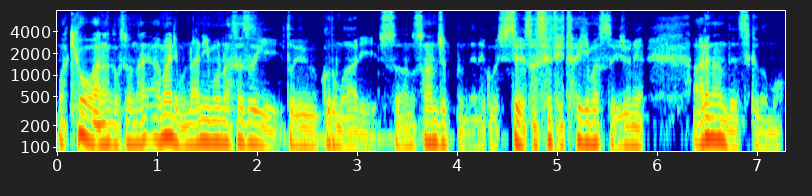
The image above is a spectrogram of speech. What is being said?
まあ、今日はなんかそのあまりにも何もなさすぎということもあり、ちょっとあの30分でね、こう失礼させていただきますと非常に あれなんですけども、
